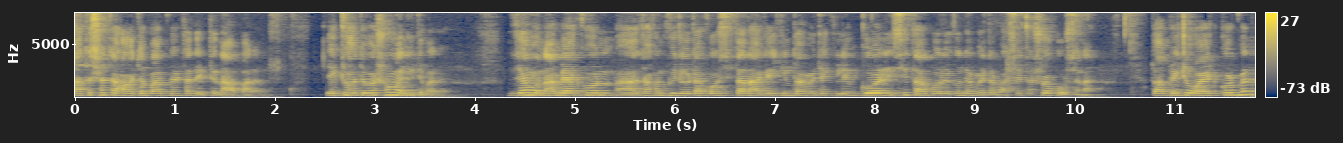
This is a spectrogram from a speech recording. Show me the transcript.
সাথে সাথে হয়তো বা আপনি এটা দেখতে না পারেন। একটু হয়তো বা সময় নিতে পারে। যেমন আমি এখন যখন ভিডিওটা করছি, তার আগেই কিন্তু আমি এটা ক্লেম করে নিছি তারপরে কিন্তু মেটা মার্কসে এটা শো করছে না। তো আপনি একটু ওয়েট করবেন,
